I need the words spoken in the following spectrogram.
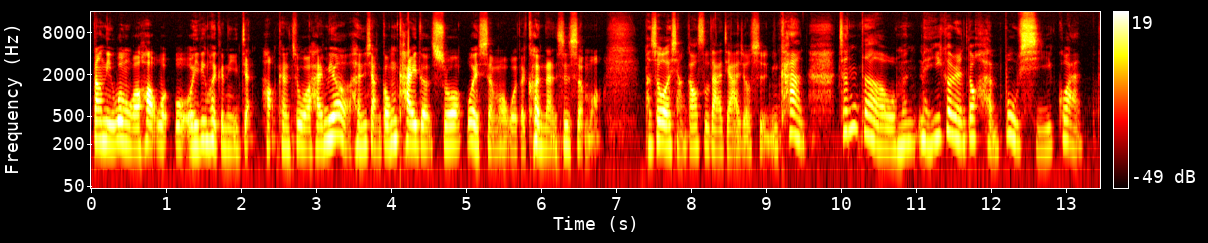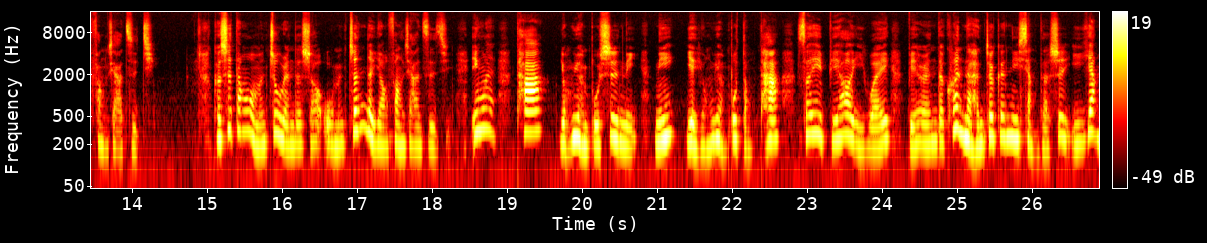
当你问我的话，我我我一定会跟你讲。好，可是我还没有很想公开的说为什么我的困难是什么。可是我想告诉大家，就是你看，真的，我们每一个人都很不习惯放下自己。可是当我们助人的时候，我们真的要放下自己，因为他永远不是你，你也永远不懂他。所以不要以为别人的困难就跟你想的是一样，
